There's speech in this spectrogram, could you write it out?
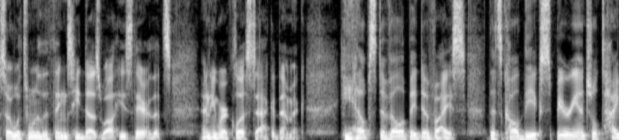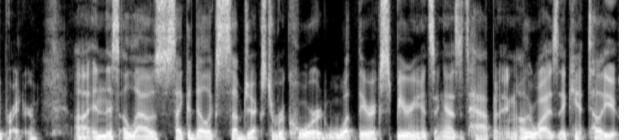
So, what's one of the things he does while he's there that's anywhere close to academic? He helps develop a device that's called the experiential typewriter. Uh, and this allows psychedelic subjects to record what they're experiencing as it's happening. Otherwise, they can't tell you.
